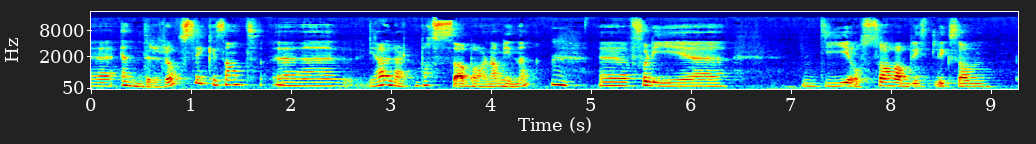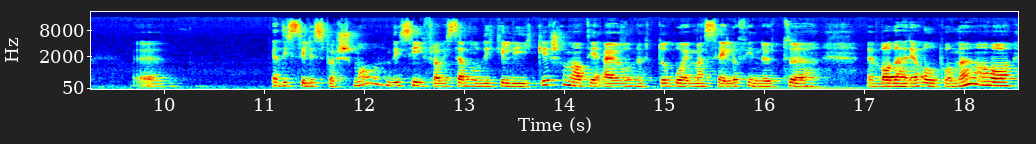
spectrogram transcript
eh, endrer oss, ikke sant? Eh, jeg har jo lært masse av barna mine. Mm. Eh, fordi de også har blitt liksom eh, ja, De stiller spørsmål. De sier fra hvis det er noe de ikke liker. Sånn at jeg er jo nødt til å gå i meg selv og finne ut uh, hva det er jeg holder på med. Og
